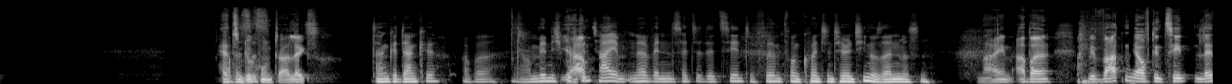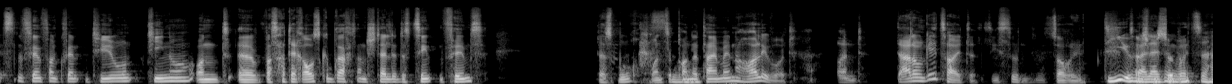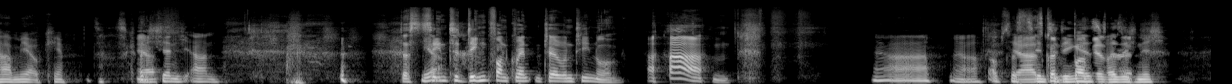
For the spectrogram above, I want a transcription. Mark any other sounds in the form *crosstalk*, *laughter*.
Herzlichen Glückwunsch, Alex. Danke, danke. Aber ja, haben wir nicht gut ja. getimt, ne? Wenn es hätte der zehnte Film von Quentin Tarantino sein müssen. Nein, aber wir warten ja auf den zehnten letzten Film von Quentin Tarantino und äh, was hat er rausgebracht anstelle des zehnten Films? Das Buch Ach Once so. Upon a Time in Hollywood. Und darum geht's heute. Siehst du? Sorry. Die Überleitung so wolltest du haben, ja, okay. Das kann ja. ich ja nicht ahnen. *laughs* Das zehnte ja. Ding von Quentin Tarantino. Haha. ja, ja. Ob es das ja, zehnte Ding ist, weiß ich nicht.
